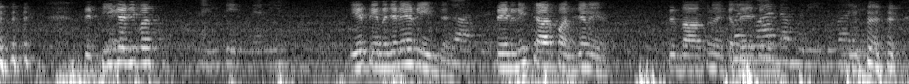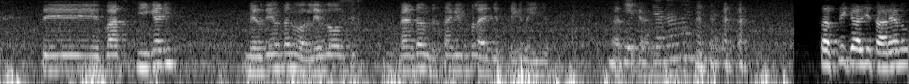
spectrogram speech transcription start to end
ਤੇ ਠੀਕ ਹੈ ਜੀ ਬਸ। ਇਹ ਤਿੰਨ ਜਣੇ ਆ ਟੀਮ 'ਚ। ਤਿੰਨ ਨਹੀਂ ਚਾਰ ਪੰਜ ਜਣੇ ਆ। ਤੇ 10 ਹੁਣੇ ਇਕੱਲੇ ਚਲੋ। ਤੇ ਬਸ ਠੀਕ ਹੈ ਜੀ। ਮਿਲਦੇ ਹਾਂ ਤੁਹਾਨੂੰ ਅਗਲੇ ਵਲੌਗ 'ਚ। ਮੈਂ ਤੁਹਾਨੂੰ ਦੱਸਾਂਗੇ ਭਲਾ ਜਿੱਤੇ ਕਿ ਨਹੀਂ ਜਿੱਤੇ। ਜਿੱਤ ਅਕਾਲ। ਜਾਣਾ ਮੈਂ ਦੱਸ ਸਤਿ ਸ੍ਰੀ ਅਕਾਲ ਜੀ ਸਾਰਿਆਂ ਨੂੰ।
